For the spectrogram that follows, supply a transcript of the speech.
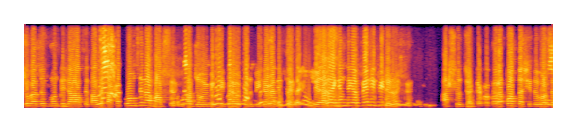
যোগাযোগ মন্ত্রী যারা আছে তাদের টাকা কমছে না বাড়ছে? আর জমি বিক্রি করে ওখানে দুই টাকা দিচ্ছে? তারা এখান থেকে বেনিফিটেড হয়েছে। আশ্চর্য একটা কথা। এরা পদ্মা সেতু করছে।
